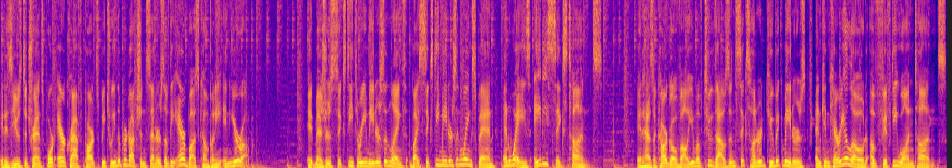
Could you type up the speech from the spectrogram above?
It is used to transport aircraft parts between the production centers of the Airbus company in Europe. It measures 63 meters in length by 60 meters in wingspan and weighs 86 tons. It has a cargo volume of 2,600 cubic meters and can carry a load of 51 tons.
